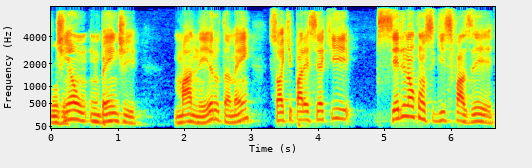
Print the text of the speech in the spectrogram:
uhum. tinha um, um bend maneiro também, só que parecia que se ele não conseguisse fazer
